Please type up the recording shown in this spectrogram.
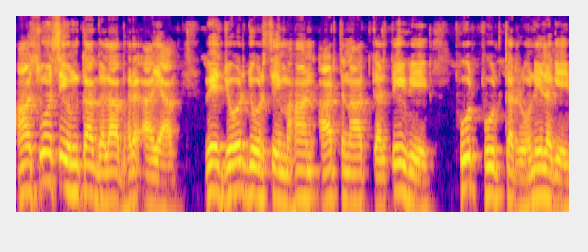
आंसुओं से उनका गला भर आया। वे ज़ोर ज़ोर से महान आर्तनाद करते हुए फूट फूट कर रोने लगे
